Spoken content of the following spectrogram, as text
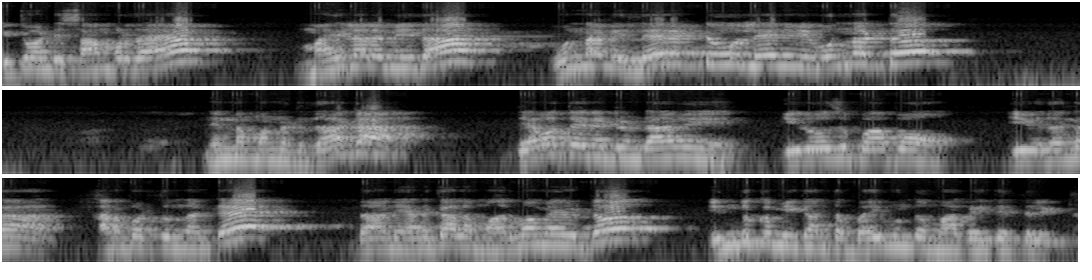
ఇటువంటి సాంప్రదాయం మహిళల మీద ఉన్నవి లేనట్టు లేనివి ఉన్నట్టు నిన్న మొన్నటి దాకా దేవత అయినటువంటి ఆమె ఈరోజు పాపం ఈ విధంగా కనపడుతుందంటే దాని వెనకాల మర్మం ఏమిటో ఎందుకు మీకు అంత భయం ఉందో మాకైతే తెలియట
